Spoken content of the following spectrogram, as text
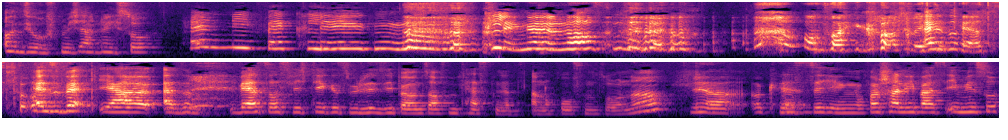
Und sie ruft mich an und ich so, Handy weglegen, klingeln lassen. Oh mein Gott, richtig also, herzlos. Also, wär, ja, also wäre es was Wichtiges, würde sie bei uns auf dem Festnetz anrufen, so, ne? Ja, okay. Deswegen, wahrscheinlich war es irgendwie so,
